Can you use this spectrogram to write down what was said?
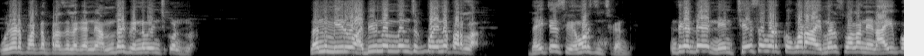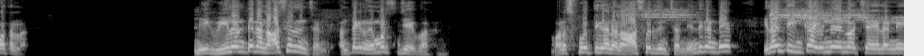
ఊరేడపట్నం ప్రజలు కానీ అందరికి విన్నవించుకుంటున్నా. నన్ను మీరు అభినందించకపోయినా పర్లా దయచేసి విమర్శించకండి. ఎందుకంటే నేను చేసే వరకు కూడా ఆ విమర్శ వల్ల నేను ఆగిపోతున్నా. మీకు వీలుంటే నన్ను ఆశీర్వదించండి. అంతేగాని విమర్శ చేయబాకండి మనస్ఫూర్తిగా నన్ను ఆశీర్వదించండి. ఎందుకంటే ఇలాంటి ఇంకా ఎన్నో ఎన్నో చేయాలని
